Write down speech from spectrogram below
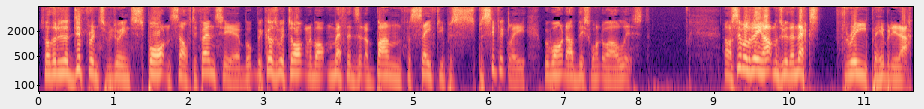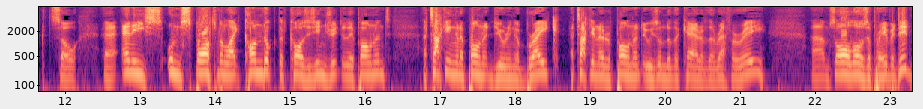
So there is a difference between sport and self-defence here, but because we're talking about methods that are banned for safety specifically, we won't add this one to our list. Now, a similar thing happens with the next three prohibited acts. So, uh, any unsportsmanlike conduct that causes injury to the opponent, attacking an opponent during a break, attacking an opponent who is under the care of the referee, um, so all those are prohibited.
